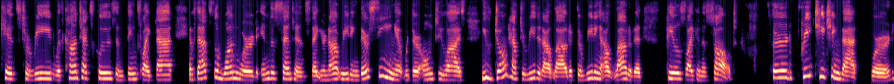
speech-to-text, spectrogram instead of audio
kids to read with context clues and things like that. If that's the one word in the sentence that you're not reading, they're seeing it with their own two eyes. You don't have to read it out loud if the reading out loud of it feels like an assault. Third, pre teaching that word,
